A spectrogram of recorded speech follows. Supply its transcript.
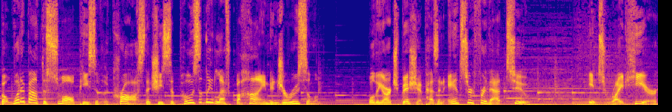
But what about the small piece of the cross that she supposedly left behind in Jerusalem? Well, the Archbishop has an answer for that too. It's right here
